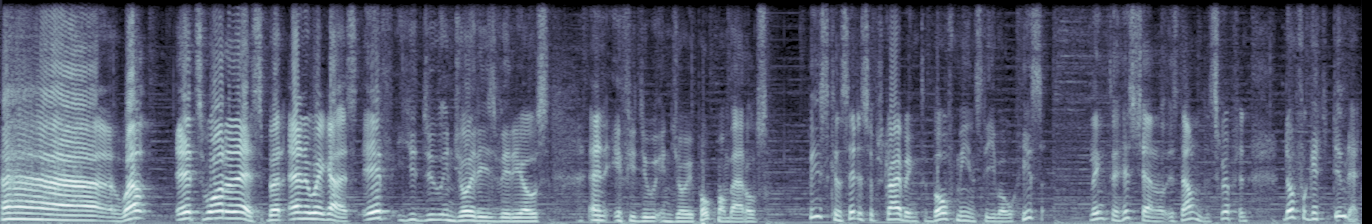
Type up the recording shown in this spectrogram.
Uh, well, it's what it is. But anyway, guys, if you do enjoy these videos, and if you do enjoy Pokemon battles, please consider subscribing to both me and Stevo. His link to his channel is down in the description. Don't forget to do that.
